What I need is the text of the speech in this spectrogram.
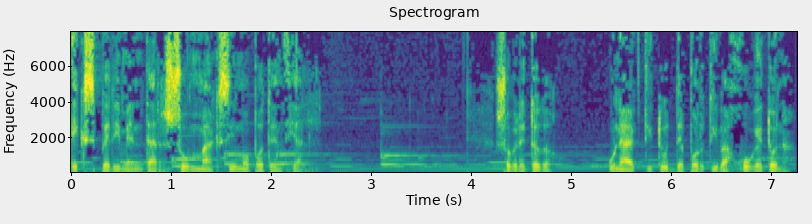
experimentar su máximo potencial. Sobre todo, una actitud deportiva juguetona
